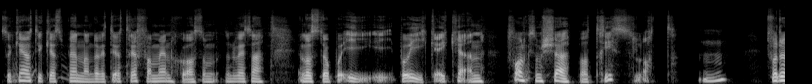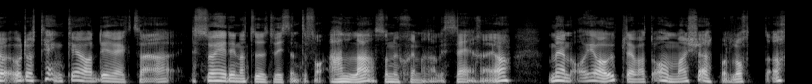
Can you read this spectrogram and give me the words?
så kan jag tycka spännande. Vet, jag träffar människor som, du vet, så här, eller står på, i, på Ica i kön, folk som köper trisslott. För då, och då tänker jag direkt så här, så är det naturligtvis inte för alla, så nu generaliserar jag. Men jag upplever att om man köper lotter,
